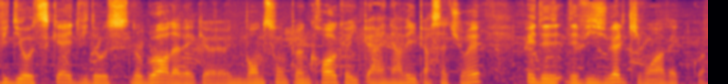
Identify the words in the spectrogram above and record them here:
vidéo de skate vidéo de snowboard avec euh, une bande son punk rock euh, hyper énervé hyper saturé et des, visuels qui vont avec quoi.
